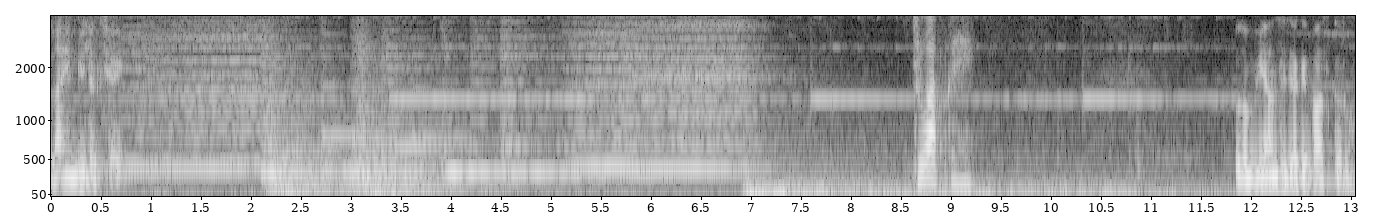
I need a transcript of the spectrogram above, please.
लाइन भी लग जाएगी। जो आप कहे। तो तुम वियान से जाके बात करो।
